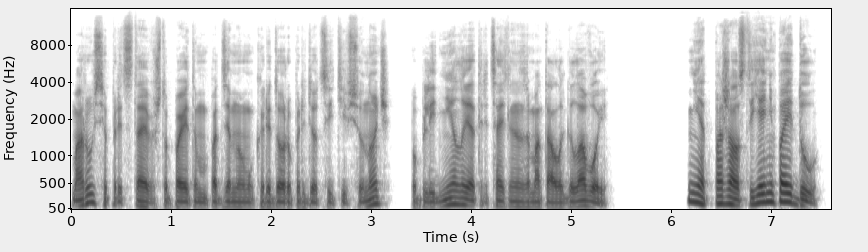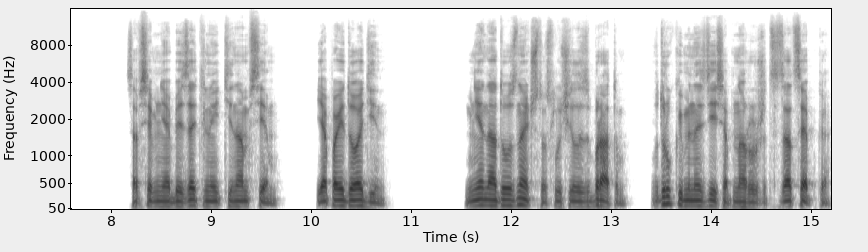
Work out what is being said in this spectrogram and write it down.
Маруся, представив, что по этому подземному коридору придется идти всю ночь, побледнела и отрицательно замотала головой. «Нет, пожалуйста, я не пойду». «Совсем не обязательно идти нам всем. Я пойду один. Мне надо узнать, что случилось с братом. Вдруг именно здесь обнаружится зацепка».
